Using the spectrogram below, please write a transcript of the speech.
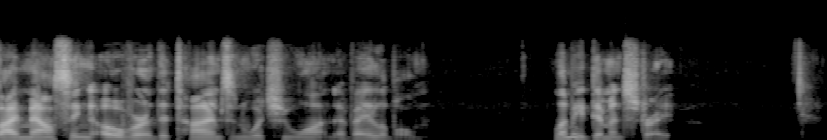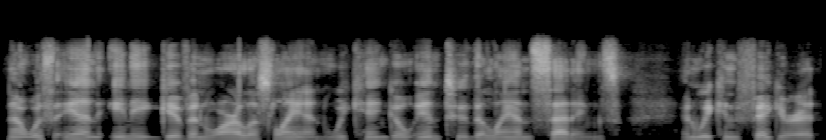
by mousing over the times in which you want available. Let me demonstrate. Now within any given wireless LAN, we can go into the LAN settings and we configure it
